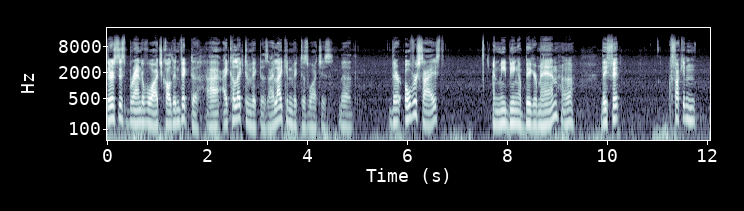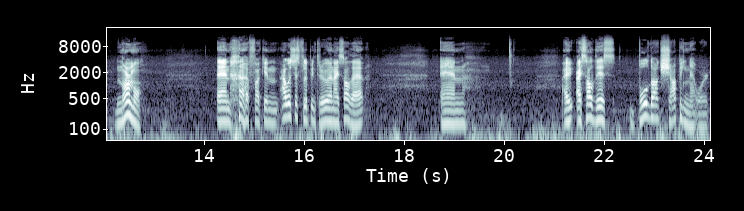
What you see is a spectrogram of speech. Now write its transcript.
there's this brand of watch called Invicta. I, I collect Invictas. I like Invicta's watches. Uh, they're oversized, and me being a bigger man, uh, they fit fucking normal. And uh, fucking, I was just flipping through and I saw that, and I I saw this Bulldog Shopping Network,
